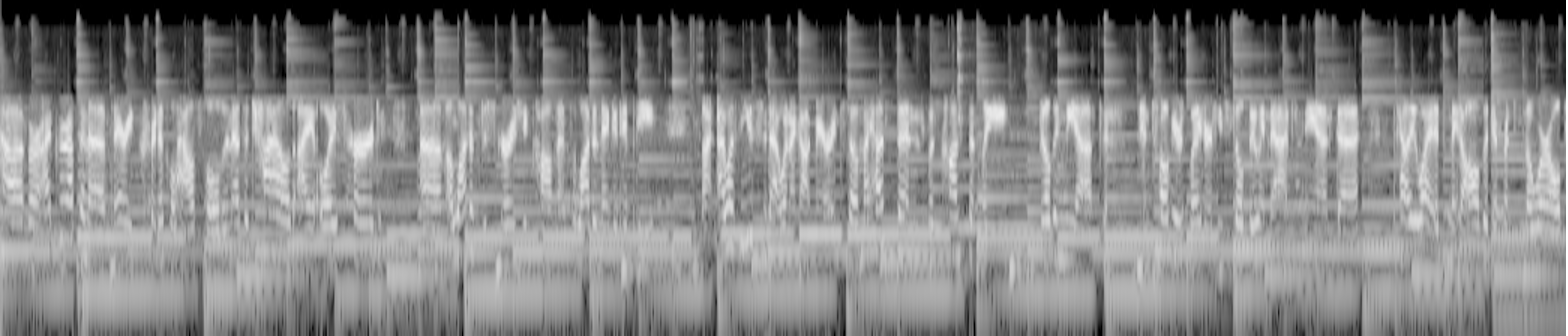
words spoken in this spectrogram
However, I grew up in a very critical household, and as a child, I always heard um, a lot of discouraging comments, a lot of negativity. I, I wasn't used to that when I got married, so my husband was constantly building me up, and 12 years later, he's still doing that. And uh, tell you what, it's made all the difference in the world.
